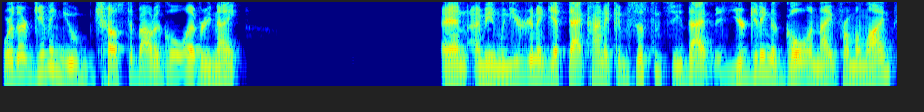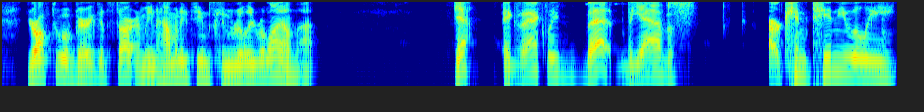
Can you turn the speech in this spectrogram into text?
where they're giving you just about a goal every night. And I mean, when you're going to get that kind of consistency, that you're getting a goal a night from a line, you're off to a very good start. I mean, how many teams can really rely on that? Yeah, exactly that. The Avs are continually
